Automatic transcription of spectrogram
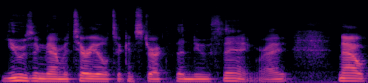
using their material to construct the new thing, right? Now,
